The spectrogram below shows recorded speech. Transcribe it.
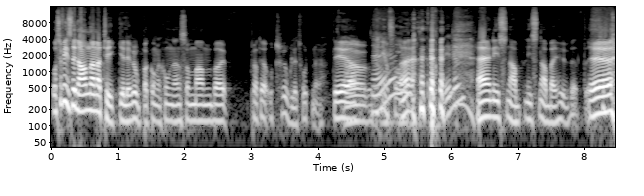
Och så finns det en annan artikel i Europakonventionen som man bör pratar jag otroligt fort nu? Det är, Nej, det är lugnt. Nej, ni är, snabb, ni är snabba i huvudet. Eh,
